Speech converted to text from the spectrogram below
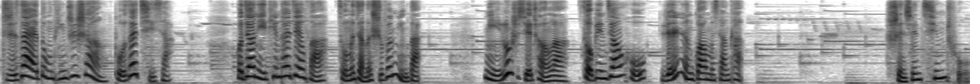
只在洞庭之上，不在其下。我教你天台剑法，总能讲得十分明白。你若是学成了，走遍江湖，人人刮目相看。沈轩清楚。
